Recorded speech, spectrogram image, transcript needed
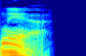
near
